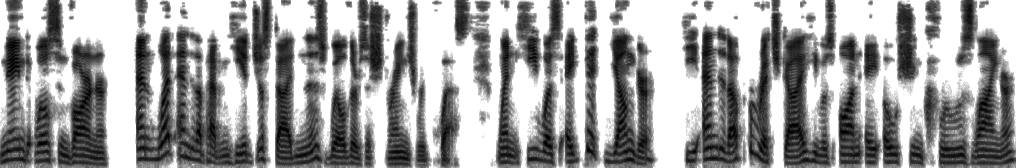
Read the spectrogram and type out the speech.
named Wilson Varner. And what ended up happening, he had just died. And in his will, there's a strange request. When he was a bit younger, he ended up a rich guy. He was on a ocean cruise liner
